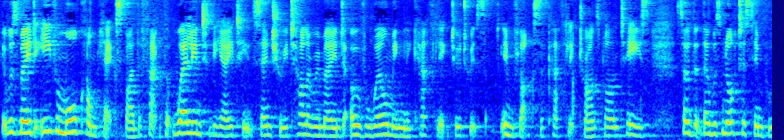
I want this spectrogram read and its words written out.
It was made even more complex by the fact that well into the 18th century, Tulla remained overwhelmingly Catholic due to its influx of Catholic transplantees, so that there was not a simple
